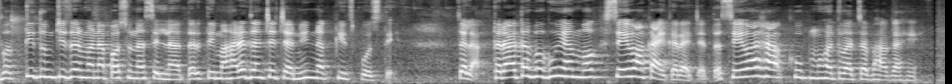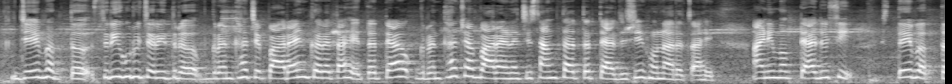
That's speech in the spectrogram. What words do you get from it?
भक्ती तुमची जर मनापासून असेल ना तर ती महाराजांच्या चरणी नक्कीच पोचते. चला तर आता बघूया मग सेवा काय करायच्या. तर सेवा हा खूप महत्त्वाचा भाग आहे. जे भक्त श्री गुरुचरित्र ग्रंथाचे पारायण करत आहे तर त्या ग्रंथाच्या पारायणाची सांगतात तर त्या दिवशी होणारच आहे. आणि मग त्या दिवशी ते भक्त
